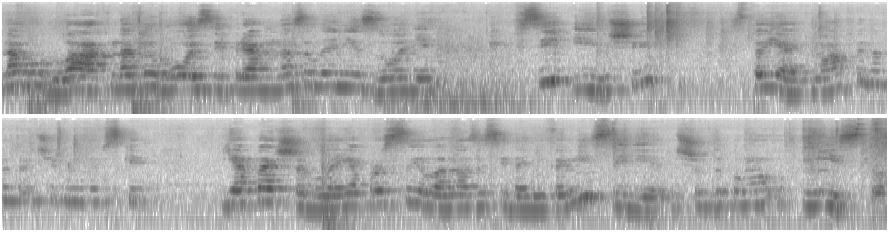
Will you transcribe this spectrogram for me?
на вуглах, на дорозі, прямо на зеленій зоні. Всі інші стоять мафи на метро Чернігівській. Я перша була, я просила на засіданні комісії, щоб допомог місто,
